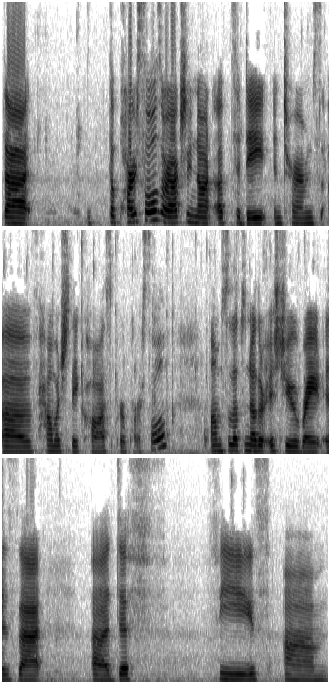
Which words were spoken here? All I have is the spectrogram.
that the parcels are actually not up to date in terms of how much they cost per parcel. Um, so that's another issue, right, is that uh, fees um,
